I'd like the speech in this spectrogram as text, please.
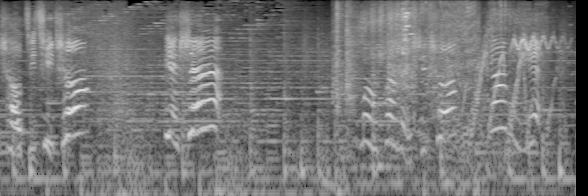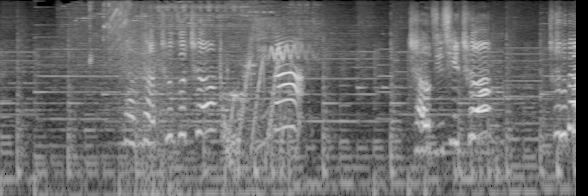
超级汽车变身，梦幻美食车让你，跳跳出租车妮娜，超级汽车出动。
